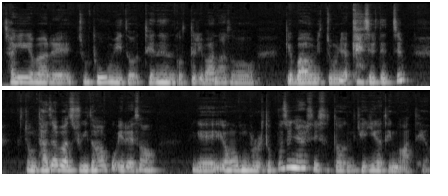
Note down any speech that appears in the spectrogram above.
자기 개발에 좀 도움이 더 되는 것들이 많아서 이게 마음이 좀 약해질 때쯤 좀 다잡아 주기도 하고 이래서 이게 영어 공부를 더 꾸준히 할 수 있었던 계기가 된 것 같아요.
